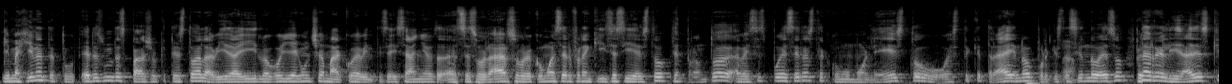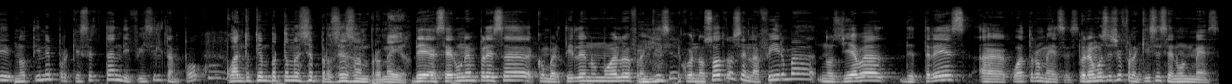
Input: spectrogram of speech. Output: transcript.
imagínate tú, eres un despacho que tienes toda la vida ahí, luego llega un chamaco de 26 años a asesorar sobre cómo hacer franquicias y esto, de pronto a veces puede ser hasta como molesto o este que trae, ¿no? Porque está haciendo eso. Pero la realidad es que no tiene por qué ser tan difícil tampoco. ¿Cuánto tiempo toma ese proceso en promedio? De hacer una empresa, convertirla en un modelo de franquicia. Con nosotros en la firma nos lleva de 3 a 4 meses. Pero hemos hecho franquicias en un mes.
